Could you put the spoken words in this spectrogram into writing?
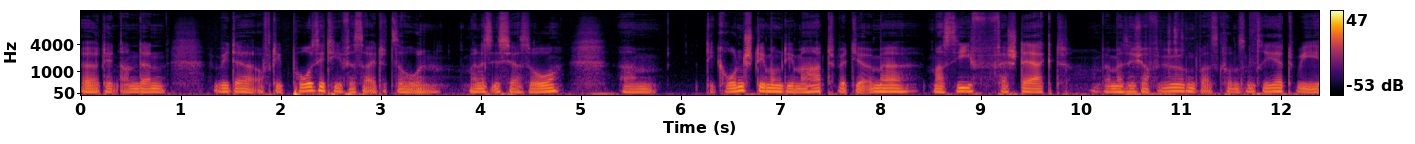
äh, den anderen wieder auf die positive Seite zu holen. Ich meine, es ist ja so, ähm, die Grundstimmung, die man hat, wird ja immer massiv verstärkt. Und wenn man sich auf irgendwas konzentriert, wie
